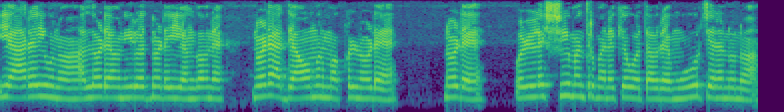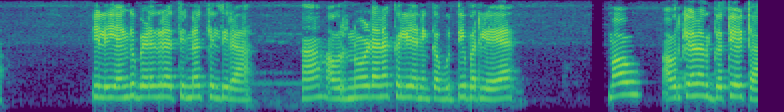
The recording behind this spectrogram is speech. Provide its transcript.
ಯಾರೇ ಇವನು? ಅಲ್ಲಿ ನೋಡೆ, ಅವ್ನು ಇರೋದು ನೋಡೆ, ಈ ಹಂಗವನೇ ನೋಡೆ ಅದು ಯಾವಮ್ಮನ ಮಕ್ಕಳು ನೋಡೆ. ನೋಡೆ, ಒಳ್ಳೆ ಶ್ರೀಮಂತರ ಮನೆಗೆ ಓದ್ತಾವ್ರೆ, ಮೂರು ಜನನೂ ಇಲ್ಲಿ ಹೆಂಗ್ ಬೆಳೆದ್ರೆ ತಿನ್ನಕ್ಕಿಲ್ದಿರಾ ಹಾ, ಅವ್ರು ನೋಡೋಣ ಕಲಿಯ ನಿಂಕ ಬುದ್ಧಿ ಬರ್ಲಿ. ಮಾವು ಅವ್ರಿಗೇನಾದ್ರು ಗತಿ ಆಯ್ತಾ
